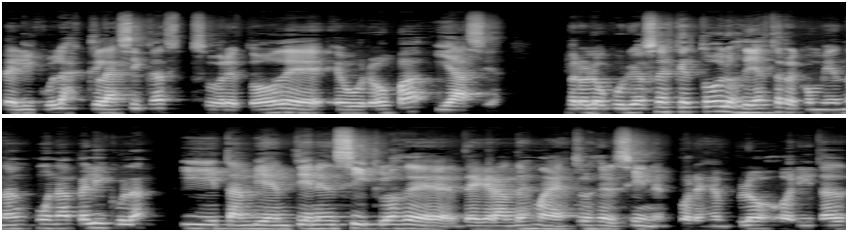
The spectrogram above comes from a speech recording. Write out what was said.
películas clásicas, sobre todo de Europa y Asia. Pero lo curioso es que todos los días te recomiendan una película y también tienen ciclos de, grandes maestros del cine. Por ejemplo, ahorita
